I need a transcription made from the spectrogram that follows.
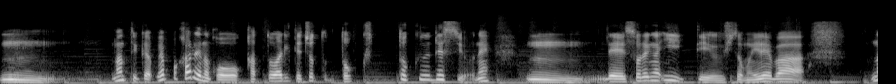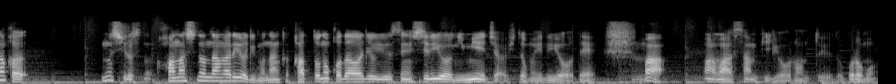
うん。なんていうか、やっぱ彼のこう、カット割りってちょっと独特ですよね。うん。で、それがいいっていう人もいれば、なんか、むしろ話の流れよりもなんかカットのこだわりを優先しているように見えちゃう人もいるようで、うん、まあ、まあまあ賛否両論というところも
